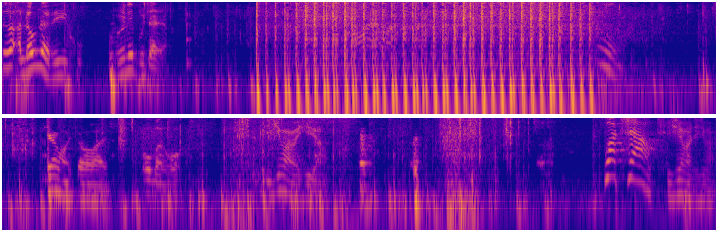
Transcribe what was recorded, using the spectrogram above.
အဲ့အလုံးနဲ့ဒီဝင်းလေးပူကြရအောင်။ရမှာကြောက်လိုက်။ Oh my god ။ဒီချိန်မှာပဲရှိရအောင်။ Watch out ။ဒီချိန်မှာဒီချိန်မှာ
